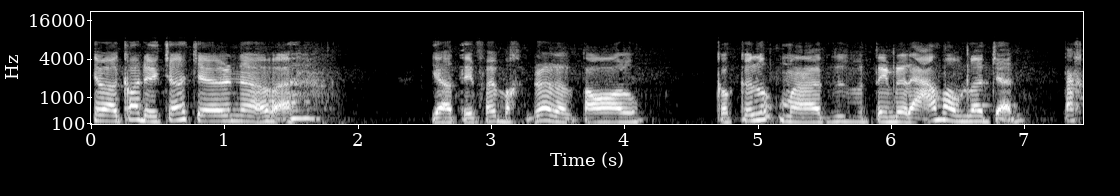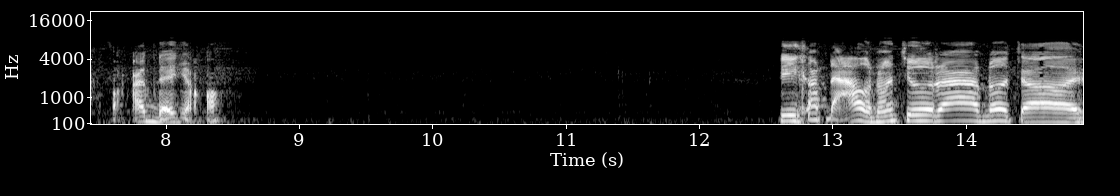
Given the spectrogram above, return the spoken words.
Nhưng mà có điều chớ trên nè giờ thì phải bật rất là to luôn. Còn cái lúc mà tiền được đảo mà ông lên chỉnh tắt phải để nhỏ. Đi khắp đảo rồi nó chưa ra nữa, trời.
